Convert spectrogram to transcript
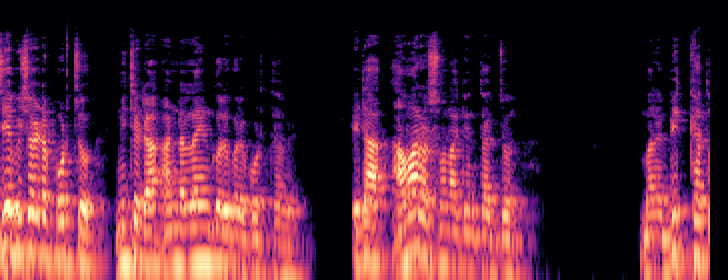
যে বিষয়টা পড়ছো, নিচেটা আন্ডারলাইন করে করে পড়তে হবে। এটা আমারও শোনা কিন্তু একজন মানে বিখ্যাত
